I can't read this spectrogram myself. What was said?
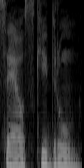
selski drum.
